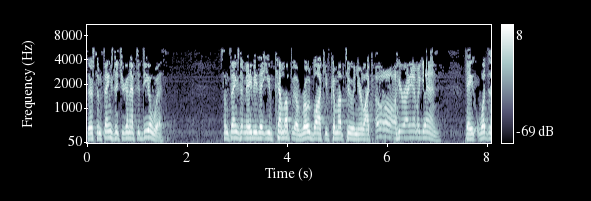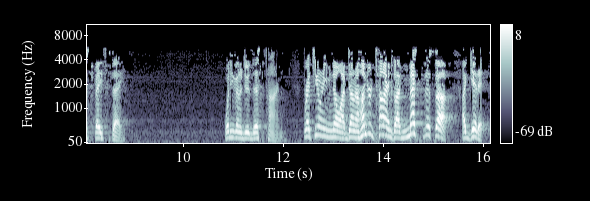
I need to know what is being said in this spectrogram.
There's some things that you're going to have to deal with. Some things that maybe that you've come up a roadblock you've come up to and you're like, "Oh, here I am again." Okay, what does faith say? What are you going to do this time? Brett, you don't even know. I've done a hundred times. I've messed this up. I get it.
